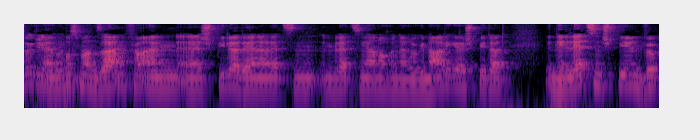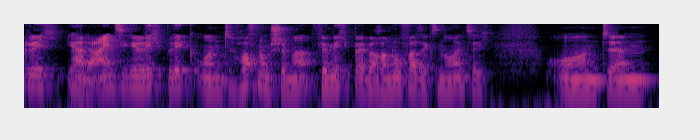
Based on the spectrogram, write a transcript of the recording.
wirklich Ähm, gut. muss man sagen, für einen äh, Spieler, der in der letzten, im letzten Jahr noch in der Regionalliga gespielt hat, in den letzten Spielen wirklich ja, der einzige Lichtblick und Hoffnungsschimmer für mich bei Hannover 96. Und ähm,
